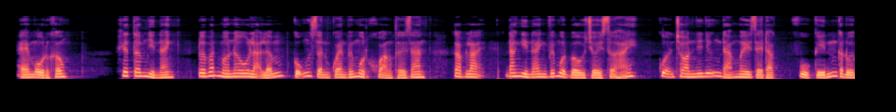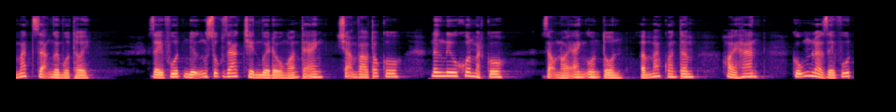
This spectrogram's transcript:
"Em ổn không?" Khiết Tâm nhìn anh, đôi mắt màu nâu lạ lẫm cũng dần quen với một khoảng thời gian, gặp lại đang nhìn anh với một bầu trời sợ hãi, cuộn tròn như những đám mây dày đặc phủ kín cả đôi mắt dạng người một thời. Giây phút những xúc giác trên 10 đầu ngón tay anh chạm vào tóc cô, nâng niu khuôn mặt cô, giọng nói anh ôn tồn, ấm áp quan tâm, hỏi han, cũng là giây phút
